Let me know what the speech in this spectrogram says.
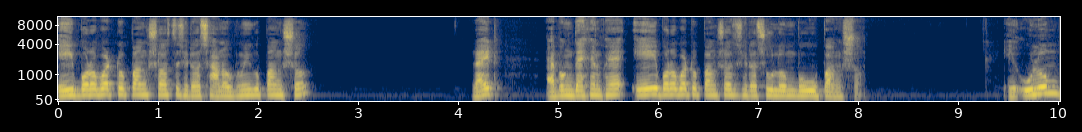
এই বরাবর একটা উপাংশ আছে, সেটা হচ্ছে আনুভূমিক উপাংশ রাইট এবং দেখেন ভাইয়া, এই বরাবর একটা উপাংশ আছে, সেটা হচ্ছে উলম্ব উপাংশ। এই উলম্ব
